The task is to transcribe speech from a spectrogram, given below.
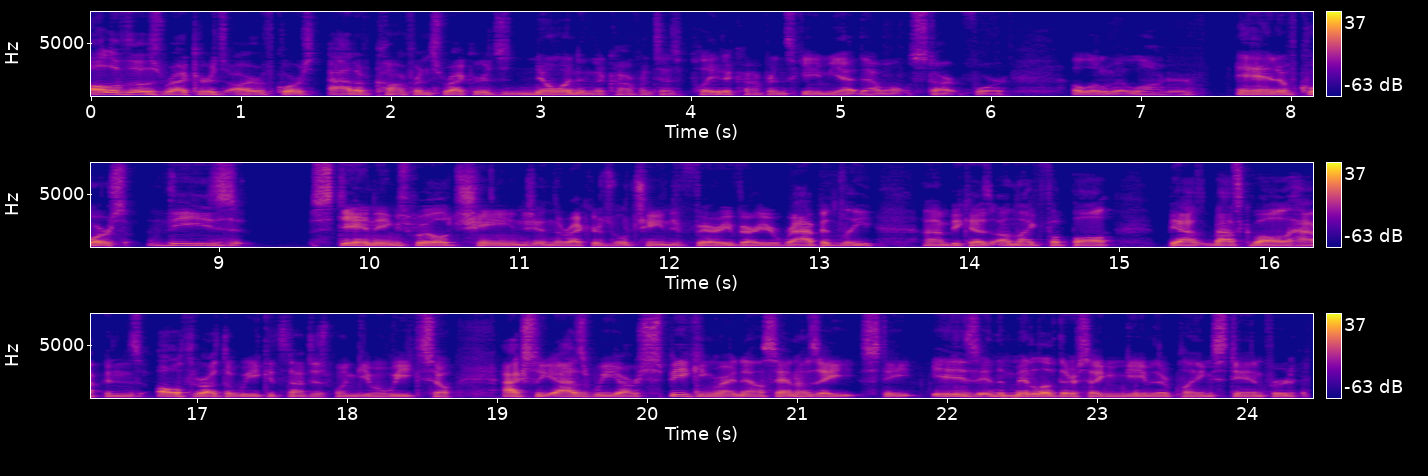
All of those records are, of course, out of conference records. No one in the conference has played a conference game yet. That won't start for a little bit longer. And of course, these standings will change and the records will change very, very rapidly um, because, unlike football, basketball happens all throughout the week. It's not just one game a week. So, actually, as we are speaking right now, San Jose State is in the middle of their second game. They're playing Stanford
